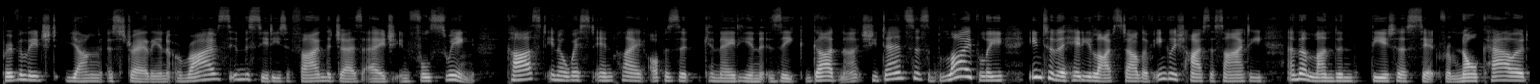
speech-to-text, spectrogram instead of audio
privileged young Australian, arrives in the city to find the jazz age in full swing. Cast in a West End play opposite Canadian Zeke Gardner, she dances blithely into the heady lifestyle of English high society and the London theatre set from Noel Coward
